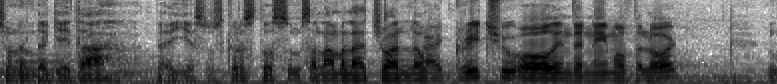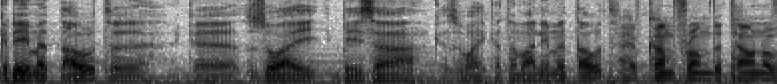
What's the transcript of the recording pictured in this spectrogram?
ሁላችሁንም በጌታ በኢየሱስ ክርስቶስ ስም ሰላም እላችኋለሁ። I greet you all in the name of the Lord. እንግዲህ የመጣሁት እ፣ ከዝዋይ ቤዛ ከዝዋይ ከተማ ነው የመጣሁት። I have come from the town of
